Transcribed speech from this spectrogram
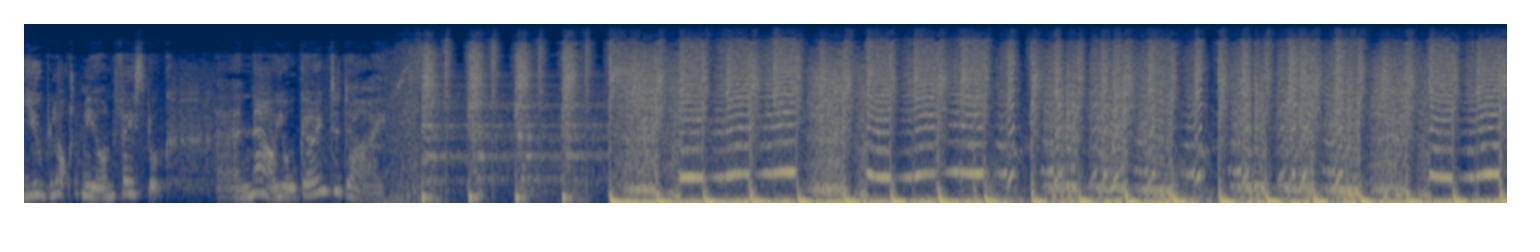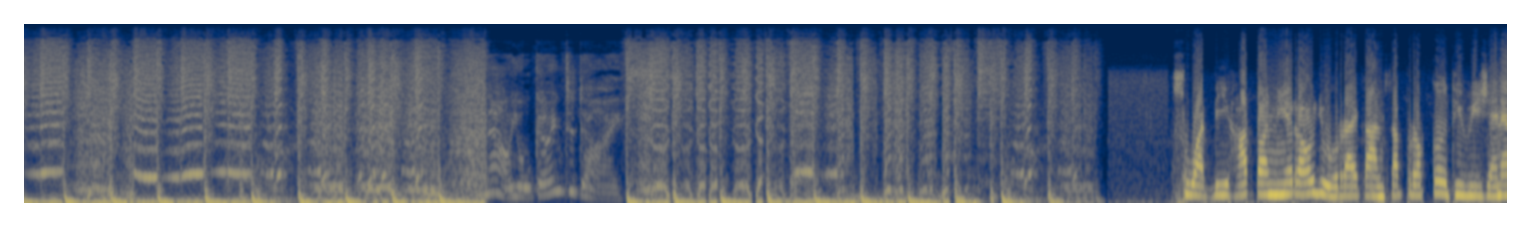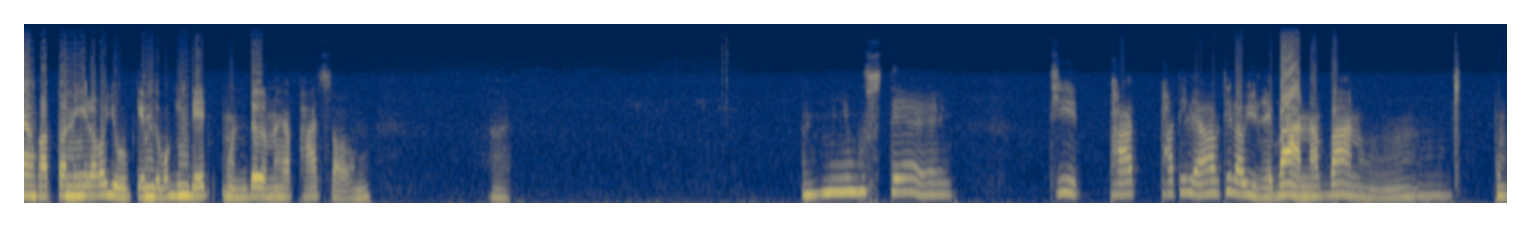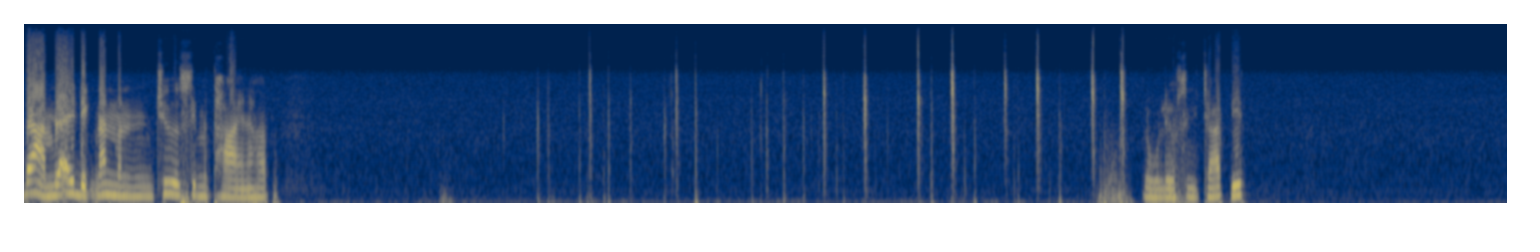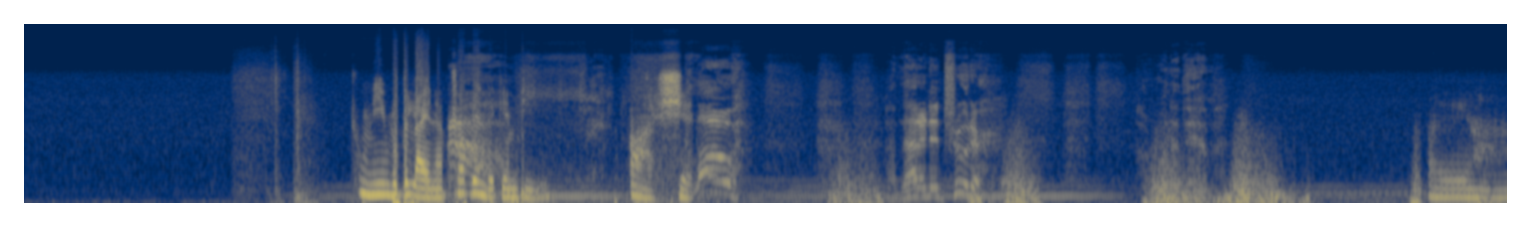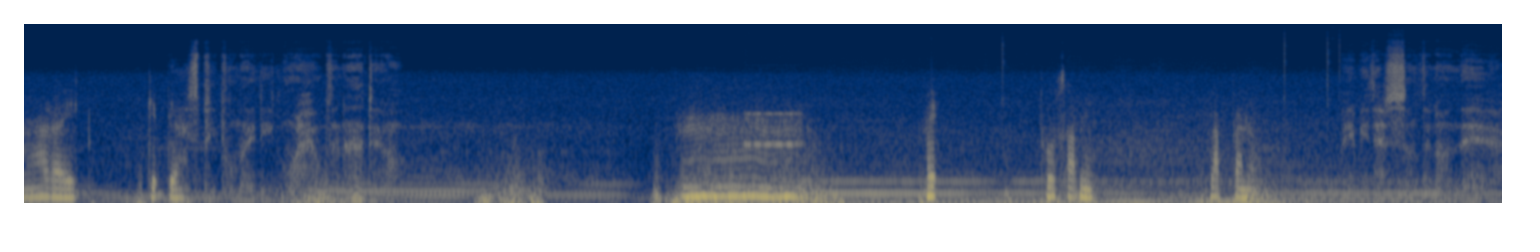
You blocked me on Facebook, and now you're going to die. Now you're going to die. สวัสดีครับ ตอนนี้เราอยู่รายการซับ r o c k e r TV Channel ครับ ตอนนี้เราก็อยู่เกม The Walking Dead เหมือนเดิมนะครับ พาร์ทสองอ่า And me will stay ที่พาร์ทพาร์ทที่แล้วครับที่เราอยู่ในบ้านนะ บ้านของผมไปอ่านไมาแล้ไอเด็กนั่นมันชื่อซิมทายนะครับ โหลเร็วสิจ้าปิดช่วงนี้ไม่รู้เป็นไรนะชอบเล่นแต่เกมผีอ่า shit Hello? I'm not an intruder. Or one of them. ไปหาอะไรเก็บเดี๋ยว These people may need more help than I do. อืมเฮ้ยโทรศัพท์นี่ รับกัน Maybe there's something on there.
